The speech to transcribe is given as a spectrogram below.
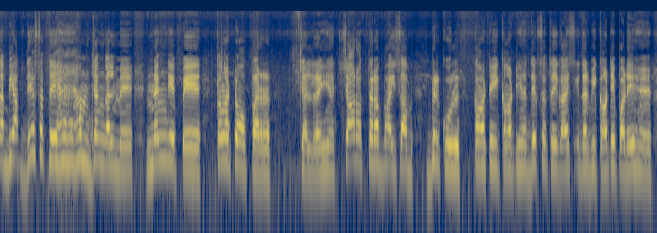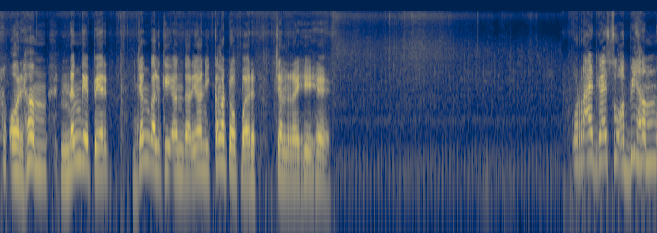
अभी आप देख सकते हैं हम जंगल में नंगे पे कांटों पर चल रही हैं चारों तरफ़ भाई साहब। बिल्कुल कांटे ही कांटे हैं। देख सकते हैं गाइस इधर भी कांटे पड़े हैं और हम नंगे पैर जंगल के अंदर यानी कांटों पर चल रहे हैं। और राइट गाइस तो अभी हम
